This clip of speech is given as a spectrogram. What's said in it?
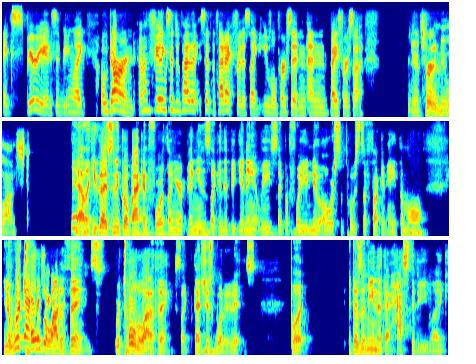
experience of being like, oh darn, I'm feeling sympathetic sympathetic for this like evil person and vice versa. Yeah, it's very nuanced. Yeah, like you guys didn't go back and forth on your opinions, like in the beginning at least, like before you knew, oh, we're supposed to fucking hate them all. You know, we're Yeah, told sure. a lot of things. We're told a lot of things. Like that's just what it is. But it doesn't mean that that has to be like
